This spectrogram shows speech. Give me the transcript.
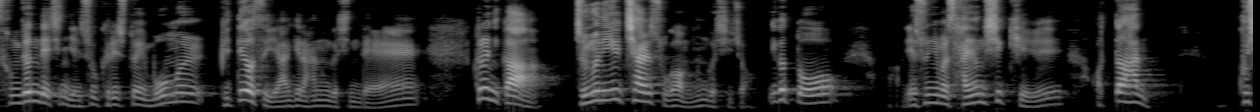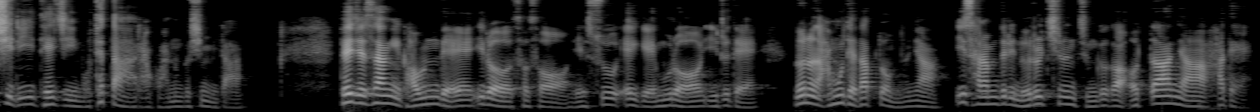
성전 대신 예수 그리스도의 몸을 빗대어서 이야기를 하는 것인데 그러니까 증언이 일치할 수가 없는 것이죠. 이것도 예수님을 사형시킬 어떠한 구실이 되지 못했다라고 하는 것입니다. 대제사장이 가운데 일어서서 예수에게 물어 이르되 너는 아무 대답도 없느냐? 이 사람들이 너를 치는 증거가 어떠하냐 하되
